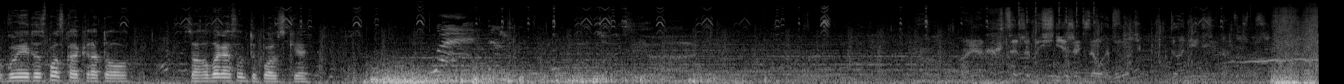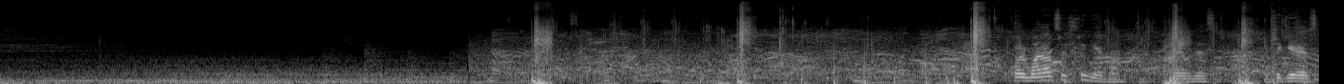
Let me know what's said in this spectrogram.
Ogólnie to jest polska gra, to zachowania są tu polskie. Kolmana coś tu nie ma. Majonez. Czy jest?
